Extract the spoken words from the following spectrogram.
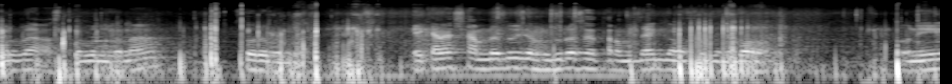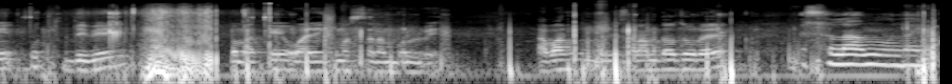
বলবে আস্তে বলবে না জোরে বলবে। এখানে সামনে দুইজন হুজুর আছে তার মধ্যে একজন আছে যিনি বড়। উনি উত্তর দিবে তোমাকে ওয়ালাইকুম আসসালাম বলবে। আবার হুজুরকে সালাম দাও জোরে। আসসালামু আলাইকুম।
